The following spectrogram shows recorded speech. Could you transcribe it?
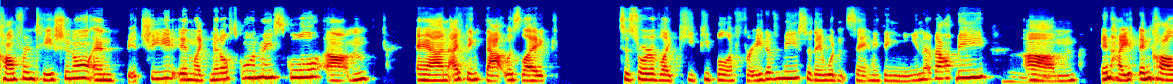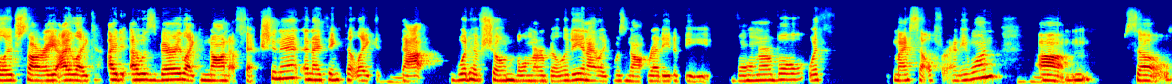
confrontational and bitchy in like middle school and high school. Um, and I think that was like to sort of like keep people afraid of me so they wouldn't say anything mean about me. Mm. Um, in high in college, sorry, I like I I was very like non-affectionate and I think that like mm-hmm. that would have shown vulnerability and I like was not ready to be vulnerable with myself or anyone. Mm-hmm. Um so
